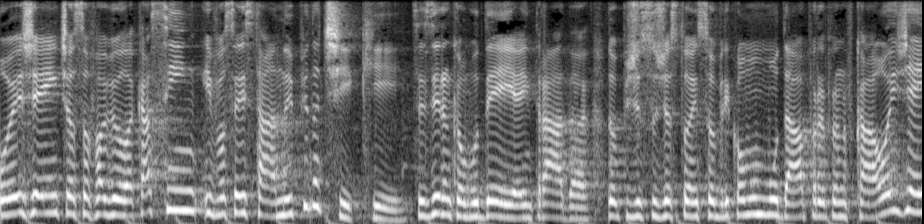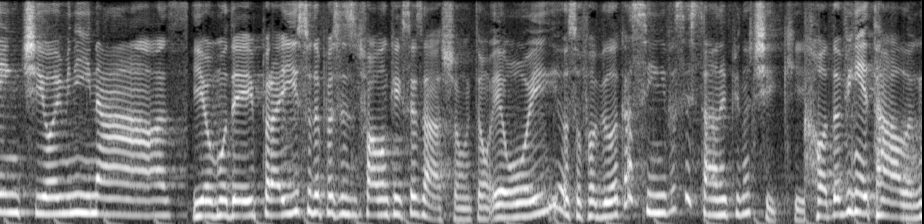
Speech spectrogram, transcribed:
Oi, gente, eu sou Fabiola Cassim e você está no Hipnotique. Vocês viram que eu mudei a entrada? Eu pedi sugestões sobre como mudar pra, pra não ficar Oi, gente, oi, meninas. E eu mudei pra isso, depois vocês me falam o que vocês acham. Então, eu, oi, eu sou Fabiola Cassim e você está no Hipnotique. Roda a vinheta, Alan.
